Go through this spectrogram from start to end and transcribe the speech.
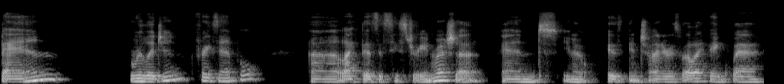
ban religion, for example. Uh, like there's this history in Russia and you know in China as well, I think, where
